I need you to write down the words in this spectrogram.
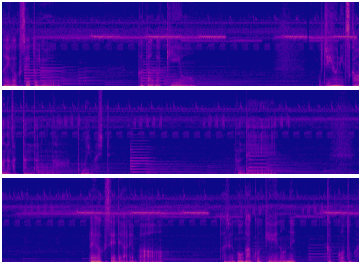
う、大学生という使わなかったんだろうなと思いまして。なんで、大学生であれば、語学系のね、学校とか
